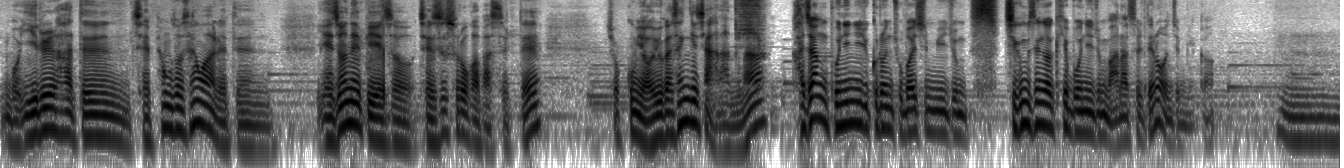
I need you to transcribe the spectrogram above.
뭐 일을 하든 제 평소 생활에든 예전에 비해서 제 스스로가 봤을 때 조금 여유가 생기지 않았나? 가장 본인이 그런 조바심이 좀 지금 생각해 보니 좀 많았을 때는 언제입니까? 음,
